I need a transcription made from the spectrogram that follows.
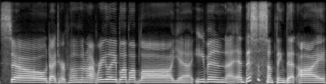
So, dietary supplements not regulate, blah, blah, blah. Yeah, even, and this is something that I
